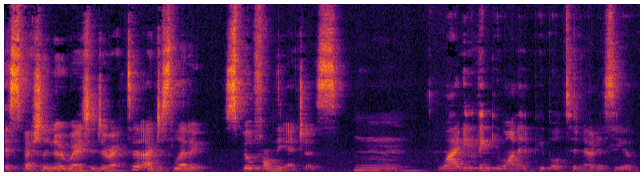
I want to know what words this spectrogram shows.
especially know where to direct it, I just let it spill from the edges. Hmm. Why do you think you wanted people to notice you?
